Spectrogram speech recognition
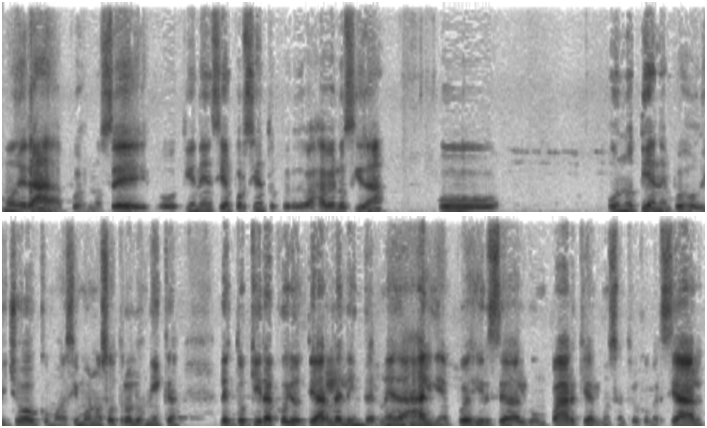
moderada, pues no sé, o tienen 100%, pero de baja velocidad, o, o no tienen, pues, o dicho, como decimos nosotros los nicas, les toca ir a coyotearle el internet a alguien, puedes irse a algún parque, a algún centro comercial,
